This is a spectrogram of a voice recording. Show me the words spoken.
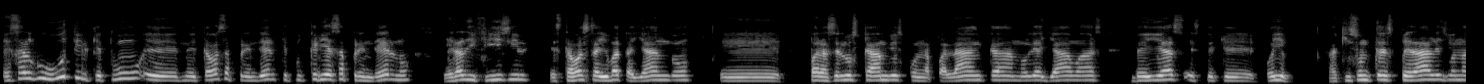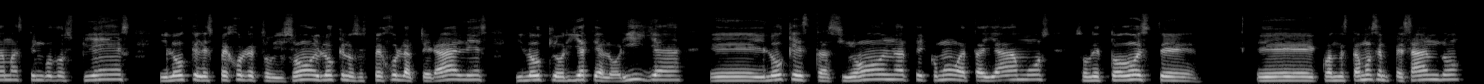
es algo útil que tú eh, necesitabas aprender, que tú querías aprender, ¿no? Era difícil, estabas ahí batallando eh, para hacer los cambios con la palanca, no le hallabas, veías este que, oye, Aquí son tres pedales, yo nada más tengo dos pies, y luego que el espejo retrovisor, y luego que los espejos laterales, y luego que oríllate a la orilla, eh, y luego que estacionate, cómo batallamos, sobre todo este, eh, cuando estamos empezando.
